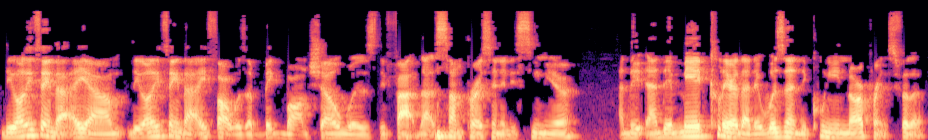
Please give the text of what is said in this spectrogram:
the only thing that I um the only thing that I thought was a big bombshell was the fact that some person in the senior and they and they made clear that it wasn't the Queen nor Prince Philip.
